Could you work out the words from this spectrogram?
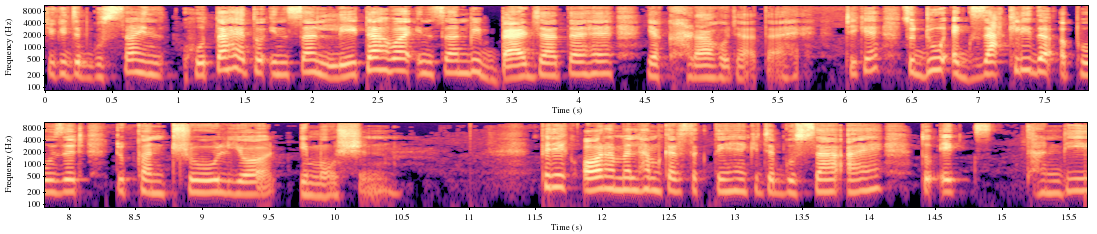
کیونکہ جب غصہ ہوتا ہے تو انسان لیٹا ہوا انسان بھی بیٹھ جاتا ہے یا کھڑا ہو جاتا ہے۔ ٹھیک ہے؟ So do exactly the opposite to control your emotion پھر ایک اور عمل ہم کر سکتے ہیں کہ جب غصہ آئے تو ایک ٹھنڈی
